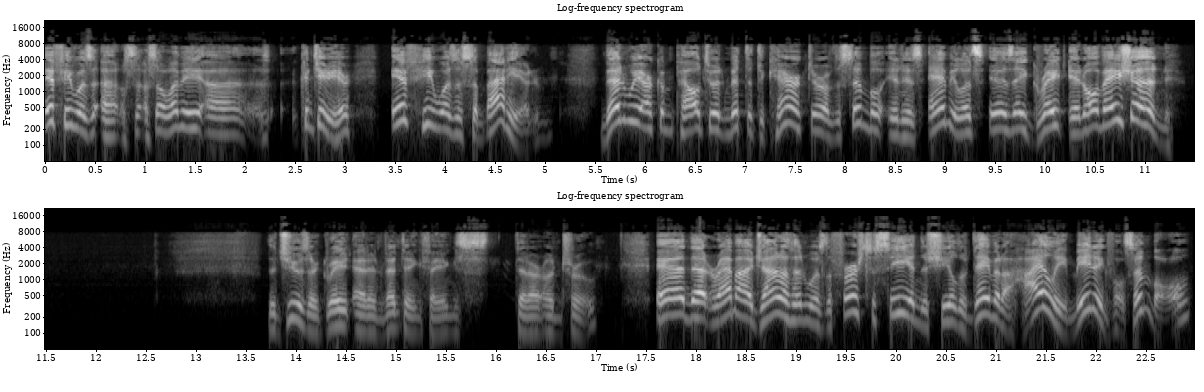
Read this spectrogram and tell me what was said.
if he was, uh, so, so, let me uh, continue here. If he was a Sabbatian, then we are compelled to admit that the character of the symbol in his amulets is a great innovation. The Jews are great at inventing things that are untrue. and that Rabbi Jonathan was the first to see in the Shield of David a highly meaningful symbol,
